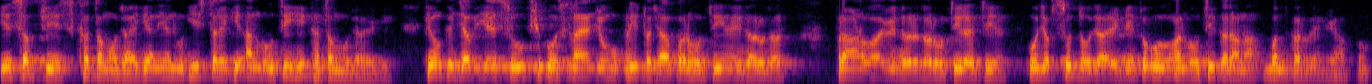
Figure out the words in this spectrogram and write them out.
ये सब चीज़ खत्म हो जाएगी, यानी इस तरह की अनुभूति ही खत्म हो जाएगी। क्योंकि जब ये सूक्ष्म कोशिकाएँ जो ऊपरी त्वचा पर होती हैं इधर उधर प्राणवायु इधर उधर होती रहती है, वो जब शुद्ध हो जाएगी तो वो अनुभूति कराना बंद कर देंगे आपको।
